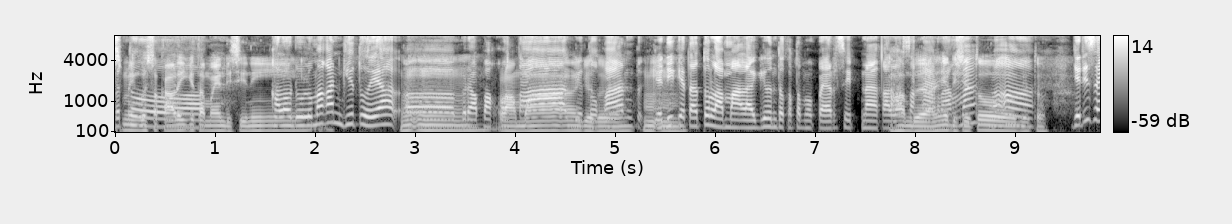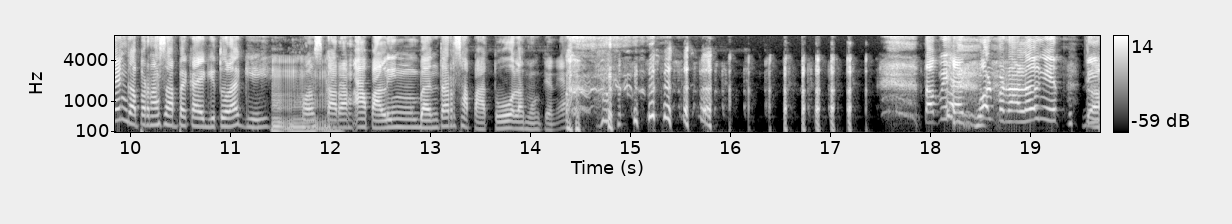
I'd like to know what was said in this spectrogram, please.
seminggu betul. sekali kita main di sini. Kalau dulu mah kan gitu ya, eh, Mm-mm, berapa kota lama gitu, gitu ya. kan. Jadi Mm-mm. kita tuh lama lagi untuk ketemu Persib. Nah kalau sekarang di situ heeh. gitu. Jadi saya nggak pernah sampai kayak gitu lagi. Mm-mm. Kalau sekarang ah paling banter sapatu lah mungkin ya. Tapi handphone pernah lengit di Ah.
